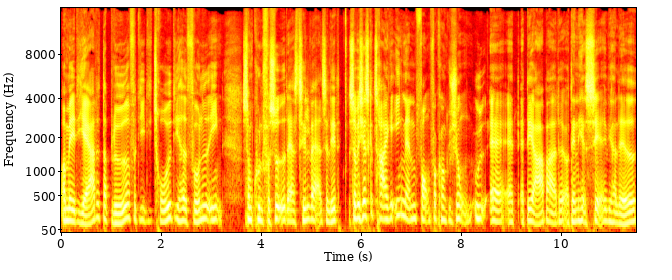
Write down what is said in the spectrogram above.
og med et hjerte, der bløder, fordi de troede, de havde fundet en, som kunne forsøge deres tilværelse lidt. Så hvis jeg skal trække en eller anden form for konklusion ud af, af, af det arbejde og den her serie, vi har lavet,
